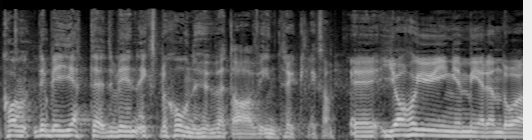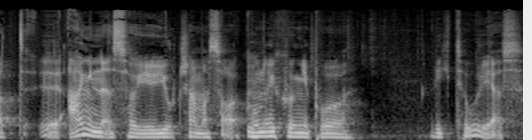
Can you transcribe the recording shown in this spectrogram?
Kon- det, blir jätte, det blir en explosion i huvudet av intryck liksom. Eh, jag har ju ingen mer än då att eh, Agnes har ju gjort samma sak. Hon har ju sjungit på Victorias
